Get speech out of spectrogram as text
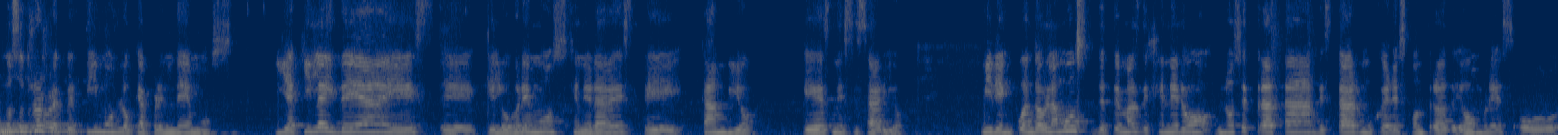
nosotros repetimos lo que aprendemos y aquí la idea es eh, que logremos generar este cambio que es necesario. Miren, cuando hablamos de temas de género, no se trata de estar mujeres contra de hombres o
